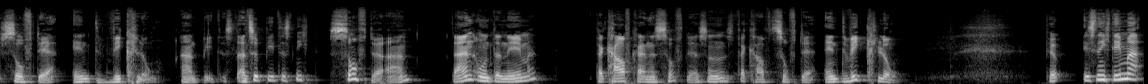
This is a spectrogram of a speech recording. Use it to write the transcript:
Softwareentwicklung anbietest. Also bietest nicht Software an. Dein Unternehmen verkauft keine Software, sondern verkauft Softwareentwicklung. Ist nicht immer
